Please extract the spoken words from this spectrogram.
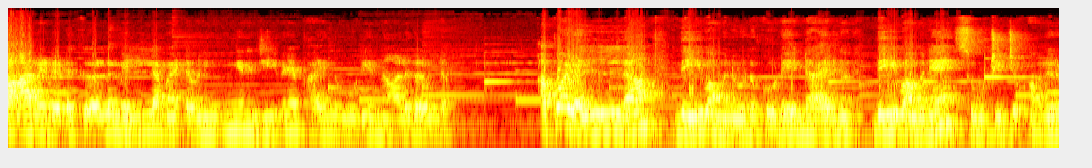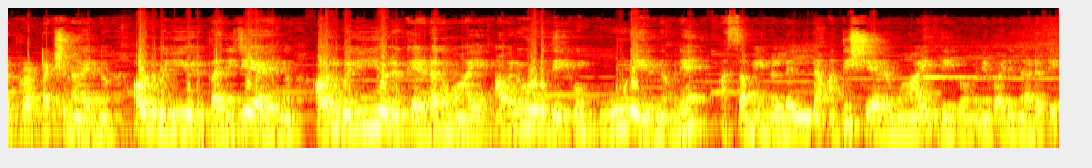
പാറയുടെ ഇടക്കുകളിലും എല്ലാമായിട്ട് അവൻ ഇങ്ങനെ ജീവനെ ഭയന്ന് ഓടിയ നാളുകളുണ്ട്. അപ്പോഴെല്ലാം ദൈവം അവനോട് കൂടെ ഉണ്ടായിരുന്നു. ദൈവം അവനെ സൂക്ഷിച്ചു. അവനൊരു പ്രൊട്ടക്ഷൻ ആയിരുന്നു. അവന് വലിയൊരു പരിചയമായിരുന്നു. അവന് വലിയൊരു കേടകമായി. അവനോട് ദൈവം കൂടെ ഇരുന്ന് അവനെ ആ സമയങ്ങളിലെല്ലാം അതിശയമായി ദൈവം അവനെ വഴി നടത്തി.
